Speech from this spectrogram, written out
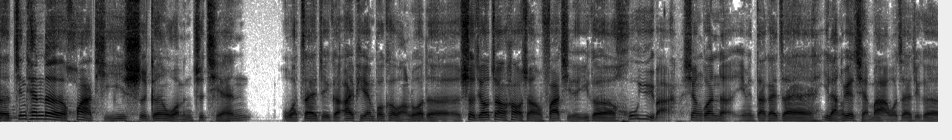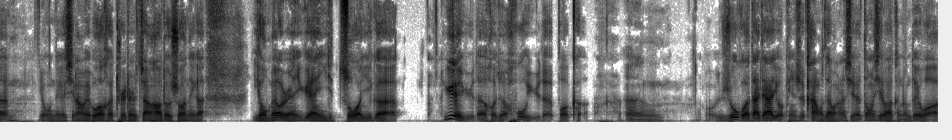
呃，今天的话题是跟我们之前我在这个 IPN 播客网络的社交账号上发起的一个呼吁吧相关的，因为大概在一两个月前吧，我在这个用那个新浪微博和 Twitter 账号都说那个有没有人愿意做一个粤语的或者沪语的播客？嗯，如果大家有平时看我在网上写的东西的话，可能对我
